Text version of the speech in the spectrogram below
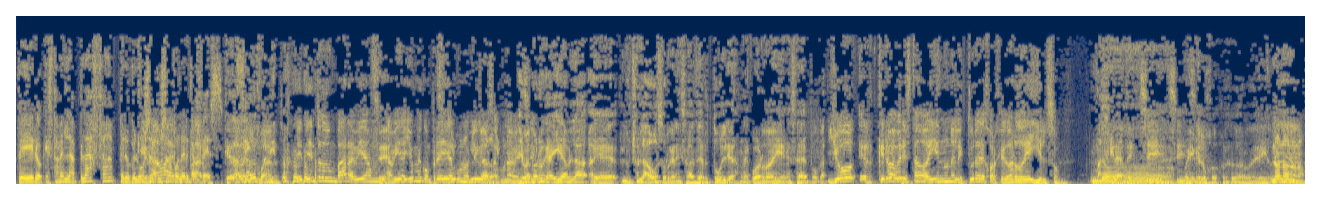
pero que estaba en la plaza, pero que luego se puso a poner cafés. Quedaba Sí, en el Juanito. Eh, Dentro de un bar había, un- Sí. había yo me compré ahí algunos libros Claro. alguna vez. Yo me sí. acuerdo que ahí habla, eh, Lucho Laos organizaba tertulias, me acuerdo ahí en esa época. Yo eh, creo haber estado ahí en una lectura de Jorge Eduardo Eyelson. Imagínate. No. Sí, sí. Oye, sí. qué lujo, Jorge Eduardo de Hilo. No, no, no, no.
